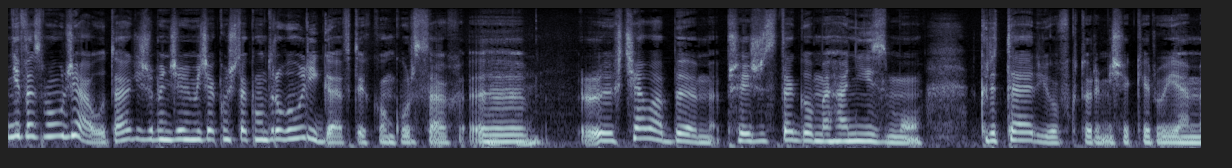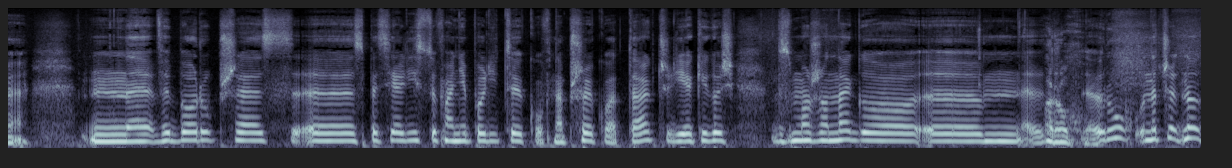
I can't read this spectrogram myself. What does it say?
nie wezmą udziału, tak? I że będziemy mieć jakąś taką drugą ligę w tych konkursach. E, e, Chciałabym przejrzystego mechanizmu, kryteriów, którymi się kierujemy, wyboru przez e, specjalistów, a nie polityków, na przykład, tak? Czyli jakiegoś wzmożonego Ruchu. ruchu znaczy no, e,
